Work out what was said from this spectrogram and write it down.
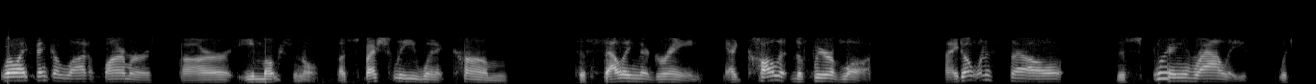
Well, I think a lot of farmers are emotional, especially when it comes to selling their grain. I call it the fear of loss. I don't want to sell the spring rallies, which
